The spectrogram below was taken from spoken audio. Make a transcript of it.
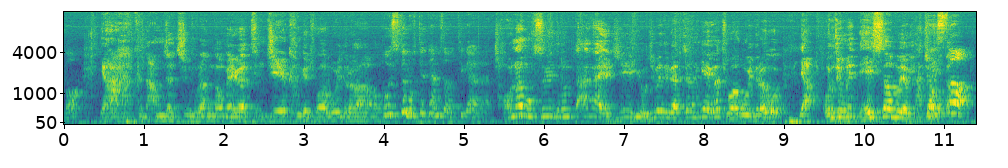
뭐? 야 그 남자친구란 놈 애가 듬직한 게 좋아 보이더라. 보지도 못했다면서 어떻게 알아? 전화 목소리 들으면 딱 알지. 요즘 애들 같지 않은 게 애가 좋아 보이더라고. 야 언제 우리 넷이서 한번 여기 같이 와볼까? 됐어.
